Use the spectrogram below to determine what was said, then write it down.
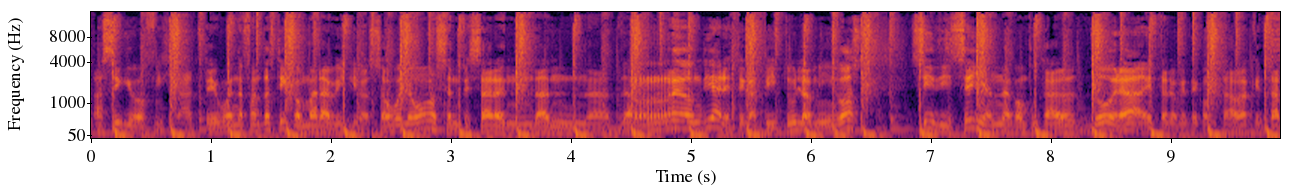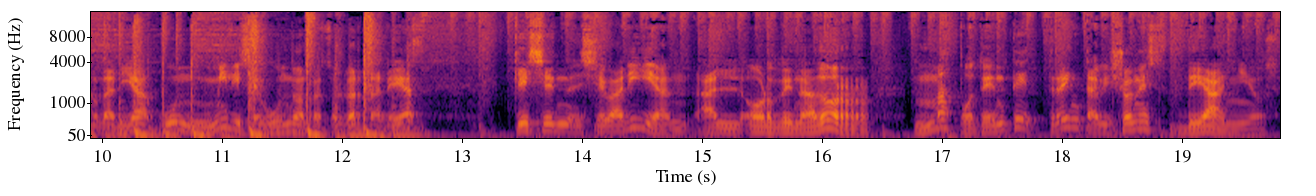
Así que vos fijate. Bueno, fantástico, maravilloso. Bueno, vamos a empezar a, a redondear este capítulo, amigos. si diseñan una computadora, esta es lo que te contaba, que tardaría un milisegundo en resolver tareas que llevarían al ordenador más potente 30 billones de años.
